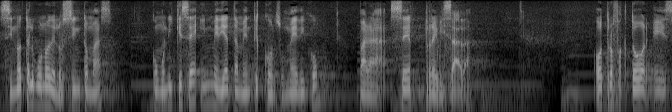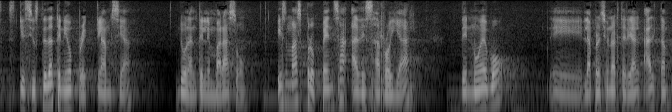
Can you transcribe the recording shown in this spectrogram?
Si nota alguno de los síntomas, comuníquese inmediatamente con su médico para ser revisada. Otro factor es que si usted ha tenido preeclampsia durante el embarazo, es más propensa a desarrollar de nuevo eh, la presión arterial alta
